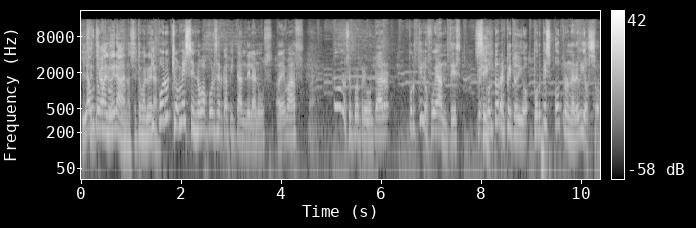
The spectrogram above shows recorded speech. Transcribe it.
se toma el verano, se toma el verano. Y por ocho meses no va a poder ser capitán de Lanús. Además, uno se puede preguntar por qué lo fue antes. Sí. Con todo respeto digo, porque es otro nervioso.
